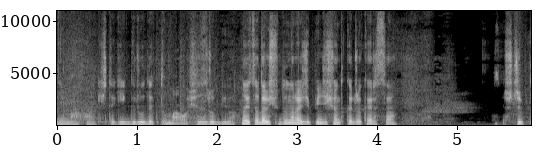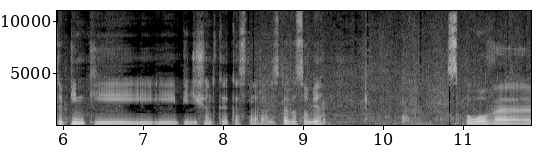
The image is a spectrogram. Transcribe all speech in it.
Nie ma jakichś takich grudek, to mało się zrobiło. No i co, daliśmy tu na razie 50 Jokersa, szczyptę pinki i- i 50 Castera. I z tego sobie z połowę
